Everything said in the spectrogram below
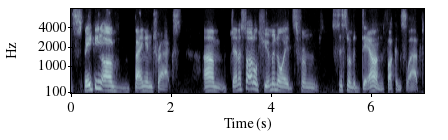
speaking of banging tracks, um, genocidal humanoids from System of a Down fucking slapped.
